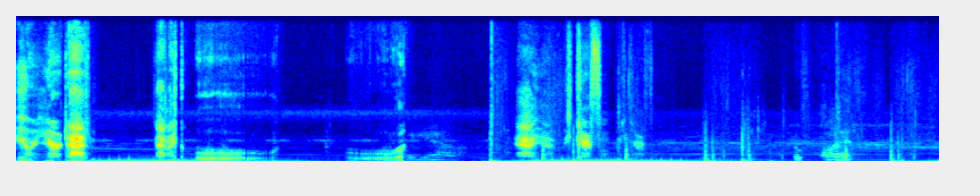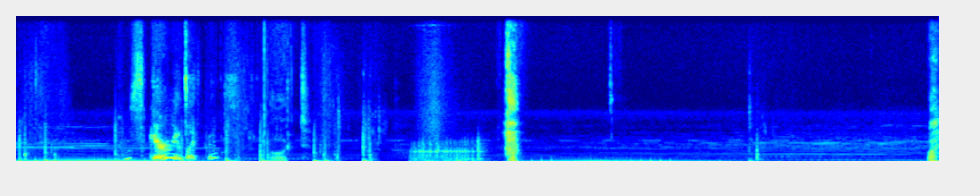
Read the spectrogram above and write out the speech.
Do you hear that? That like I'm scary like this. Goat. what?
